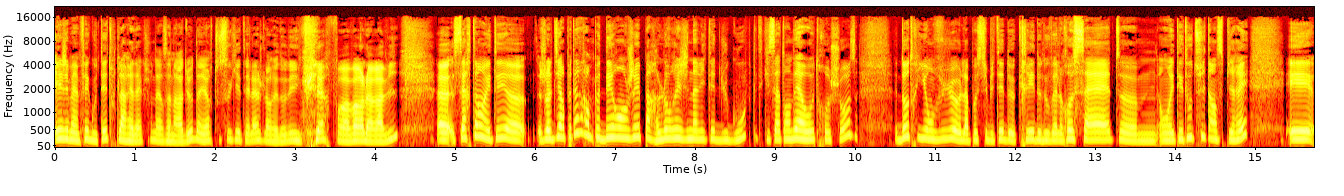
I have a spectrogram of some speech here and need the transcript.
et j'ai même fait goûter toute la rédaction d'Airzen Radio. D'ailleurs, tous ceux qui étaient là, je leur ai donné une cuillère pour avoir leur avis. Euh, certains ont été, euh, je dois le dire, peut-être un peu dérangés par l'originalité du goût, peut-être qu'ils s'attendaient à autre chose. D'autres y ont vu la possibilité de créer de nouvelles recettes, ont été tout de suite inspirés. Et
